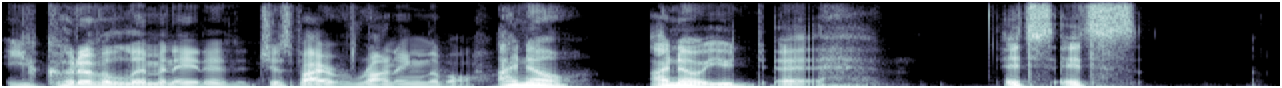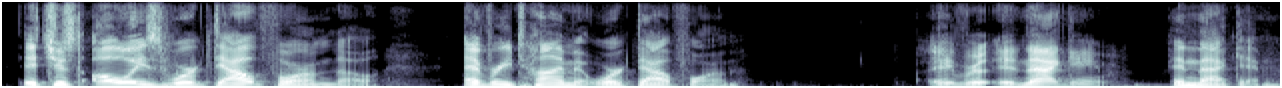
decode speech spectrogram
you could have eliminated just by running the ball. I know. I know. You. Uh, it's it's it just always worked out for him though. Every time it worked out for him in that game. in that game.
